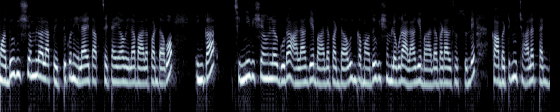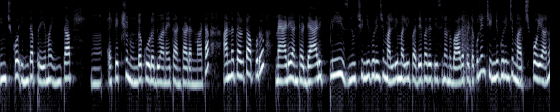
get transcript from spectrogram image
మధు విషయంలో అలా పెట్టుకుని ఎలా అయితే అప్సెట్ అయ్యావో ఎలా బాధపడ్డావో ఇంకా చిన్ని విషయంలో కూడా అలాగే బాధపడ్డావు. ఇంకా మధు విషయంలో కూడా అలాగే బాధపడాల్సి వస్తుంది. కాబట్టి నువ్వు చాలా తగ్గించుకో. ఇంత ప్రేమ ఇంత ఎఫెక్షన్ ఉండకూడదు అని అయితే అంటాడనమాట. అన్న తర్వాత అప్పుడు మ్యాడీ అంటాడు డాడీ ప్లీజ్ నువ్వు చిన్ని గురించి మళ్ళీ మళ్ళీ పదే పదే తీసి నన్ను బాధ పెట్టకు. నేను చిన్ని గురించి మర్చిపోయాను.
